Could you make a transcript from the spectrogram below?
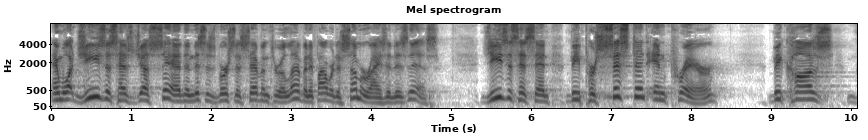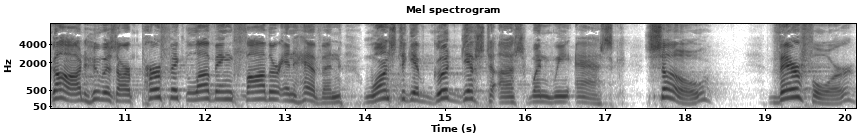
And what Jesus has just said, and this is verses 7 through 11, if I were to summarize it, is this Jesus has said, be persistent in prayer because God, who is our perfect, loving Father in heaven, wants to give good gifts to us when we ask. So, therefore,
